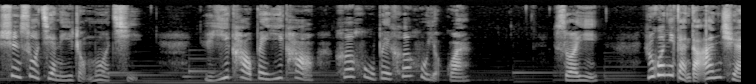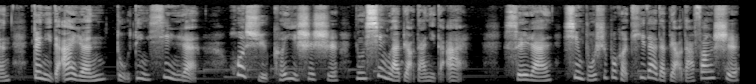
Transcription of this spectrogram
迅速建立一种默契，与依靠被依靠、呵护被呵护有关。所以，如果你感到安全，对你的爱人笃定信任，或许可以试试用性来表达你的爱。虽然性不是不可替代的表达方式，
